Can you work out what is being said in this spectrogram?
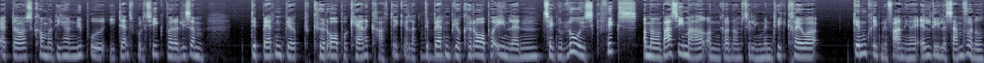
at der også kommer de her nybrud i dansk politik, hvor der ligesom debatten bliver kørt over på kernekraft, ikke? eller mm. debatten bliver kørt over på en eller anden teknologisk fix, og man må bare sige meget om den grønne omstilling, men det kræver gennemgribende forandringer i alle dele af samfundet,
